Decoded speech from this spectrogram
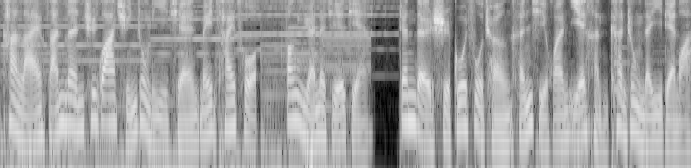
看来咱们吃瓜群众以前没猜错，方圆的节俭真的是郭富城很喜欢也很看重的一点哇。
